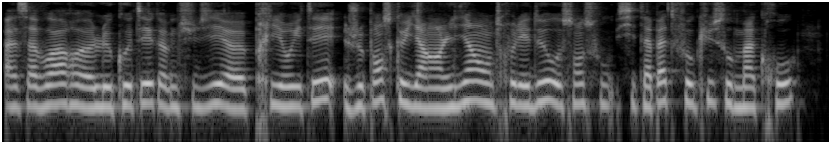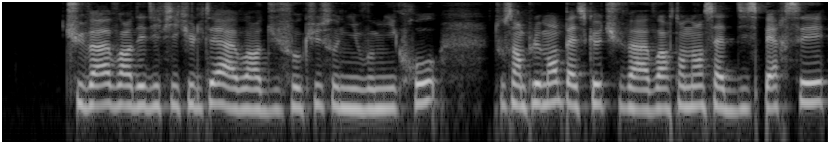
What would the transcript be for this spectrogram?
à savoir euh, le côté, comme tu dis, euh, priorité. Je pense qu'il y a un lien entre les deux au sens où si t'as pas de focus au macro, tu vas avoir des difficultés à avoir du focus au niveau micro, tout simplement parce que tu vas avoir tendance à te disperser,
